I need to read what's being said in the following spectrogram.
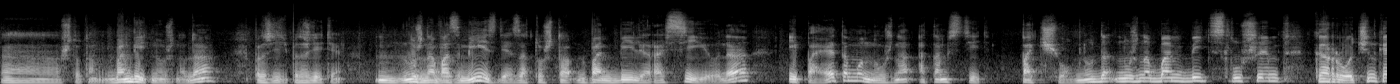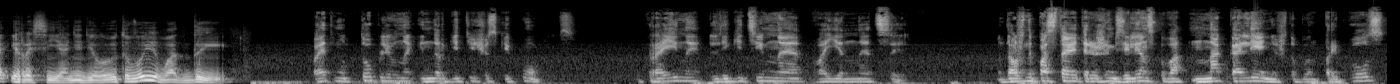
э, что там, бомбить нужно, да? Подождите, подождите. Нужно возмездие за то, что бомбили Россию, да? И поэтому нужно отомстить. Почем нужно бомбить? Слушаем Короченко, и россияне делают выводы. Поэтому топливно-энергетический комплекс Украины – легитимная военная цель. Мы должны поставить режим Зеленского на колени, чтобы он приполз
